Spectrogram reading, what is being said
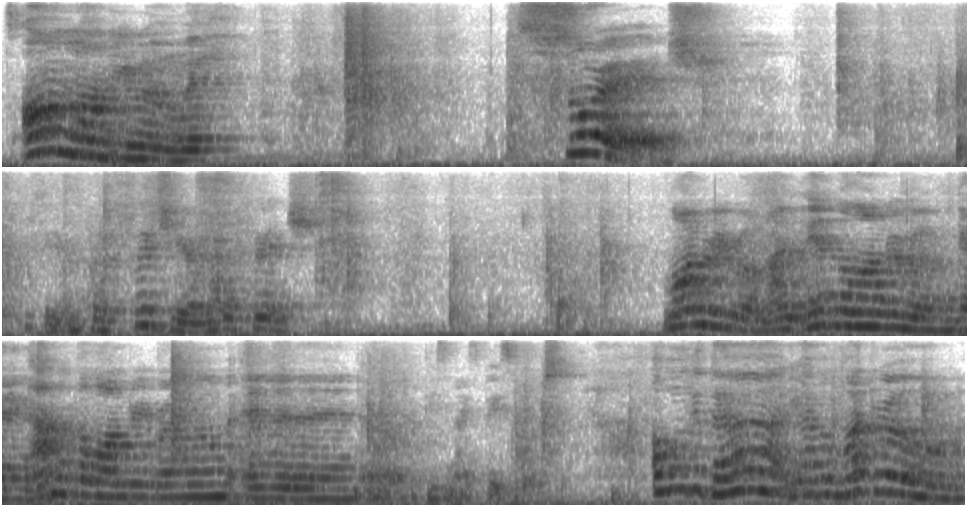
Its own laundry room with storage. You could even put a fridge here, another fridge. Laundry room. I'm in the laundry room. I'm getting out of the laundry room and oh, these nice baseboards. Oh, look at that. You have a mudroom.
